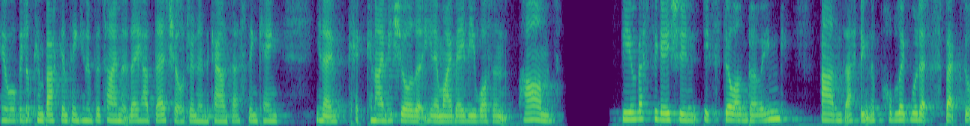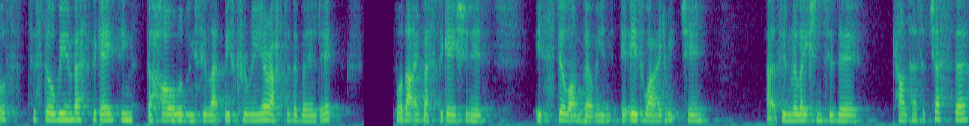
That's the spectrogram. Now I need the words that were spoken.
who will be looking back and thinking of the time that they had their children in the Countess, thinking, you know, c- can I be sure that, you know, my baby wasn't harmed? The investigation is still ongoing. And I think the public would expect us to still be investigating the whole of Lucy Letby's career after the verdicts. But that investigation is is still ongoing. It is wide reaching. That's in relation to the Countess of Chester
